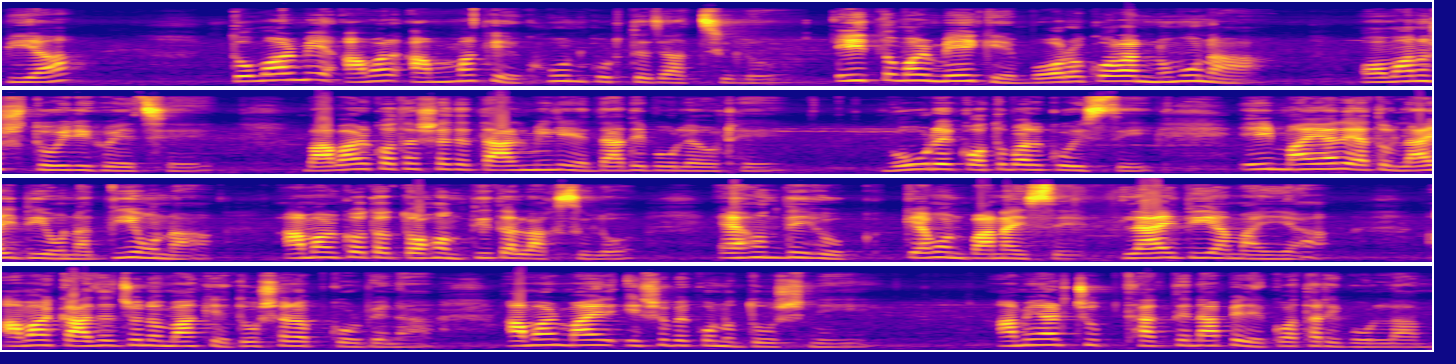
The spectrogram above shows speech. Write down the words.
পিয়া? তোমার মেয়ে আমার আম্মাকে খুন করতে যাচ্ছিল। এই তোমার মেয়েকে বড় করার নমুনা অমানুষ তৈরি হয়েছে। বাবার কথার সাথে তাল মিলিয়ে দাদি বলে ওঠে, বউরে কতবার কইছি, এই মায়ারে এত লাই দিও না দিও না। আমার কথা তখন তিতা লাগছিল। এখন দেহুক, কেমন বানাইছে, লাই দিয়া মাইয়া। আমার কাজের জন্য মাকে দোষারোপ করবে না। আমার মায়ের এসবে কোনো দোষ নেই। আমি আর চুপ থাকতে না পেরে কথাটি বললাম।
